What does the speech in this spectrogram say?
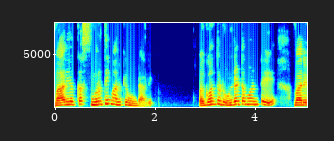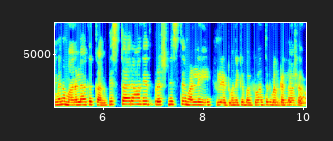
వారి యొక్క స్మృతి మనకి ఉండాలి. భగవంతుడు ఉండటం అంటే వారేమైనా మనలాగా కనిపిస్తారా అనేది ప్రశ్నిస్తే మళ్ళీ లేదు. మనకి భగవంతుడు మనకి కనిపించరు.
